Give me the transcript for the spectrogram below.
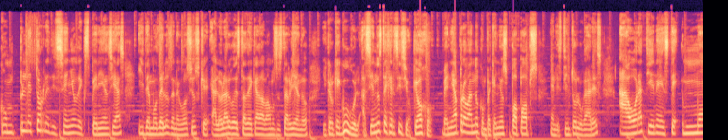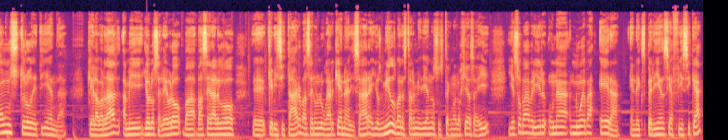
completo rediseño de experiencias y de modelos de negocios que a lo largo de esta década vamos a estar viendo. Y creo que Google, haciendo este ejercicio, que ojo, venía probando con pequeños pop-ups en distintos lugares, ahora tiene este monstruo de tienda que la verdad a mí yo lo celebro, va, a ser algo eh, que visitar, va a ser un lugar que analizar, ellos mismos van a estar midiendo sus tecnologías ahí y eso va a abrir una nueva era en la experiencia física,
